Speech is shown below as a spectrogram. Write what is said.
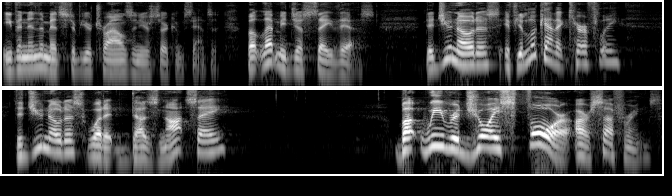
even in the midst of your trials and your circumstances. But let me just say this Did you notice, if you look at it carefully, did you notice what it does not say? but we rejoice for our sufferings.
